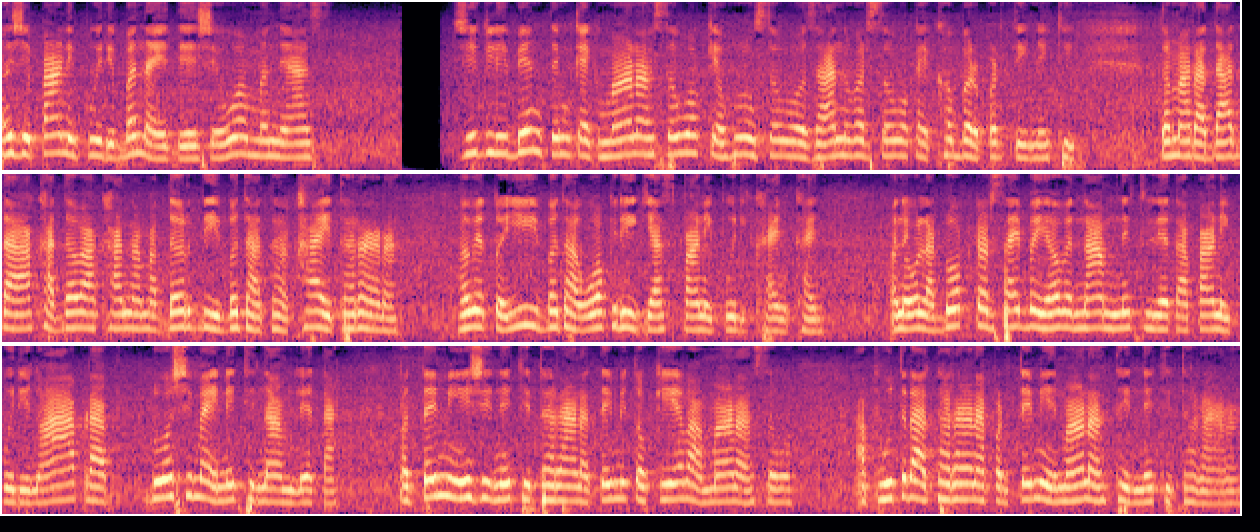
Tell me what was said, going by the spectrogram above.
હજી પાણીપુરી બનાવી દેશે ઓ મને આ જીગલી બેન તેમ કંઈક માણસ સવો કે હું સવો, જાનવર સવો કંઈ ખબર પડતી નથી. તમારા દાદા આખા દવાખાનામાં દર્દી બધા ખાય ધરાણા. હવે તો એ બધા ઓગળી ગયા છે પાણીપુરી ખાઈને ખાઈને. અને ઓલા ડૉક્ટર સાહેબે હવે નામ નથી લેતા પાણીપુરીનું. આ આપણા ડોશીમાંય નથી નામ લેતા. પણ તેમી હજી નથી ધરાણા. તેમી તો કેવા માણસ હો આ ભૂતરા ધરાણા પણ તેમી માણસ થઈ નથી ધરાણા.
